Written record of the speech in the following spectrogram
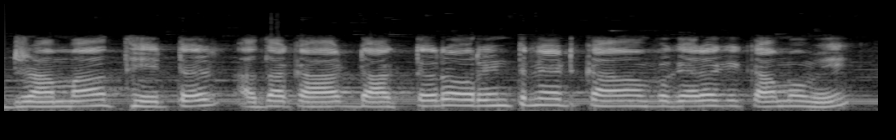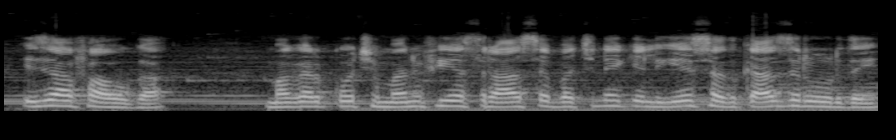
ड्रामा, थिएटर, अदाकार, डॉक्टर और इंटरनेट काम वगैरह के कामों में इजाफा होगा। मगर कुछ मनफी असरा से बचने के लिए सदका ज़रूर दें।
